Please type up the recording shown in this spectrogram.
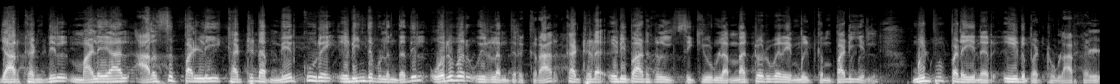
ஜார்க்கண்டில் மழையால் அரசு பள்ளி கட்டிட மேற்கூரை இடிந்து விழுந்ததில் ஒருவர் உயிரிழந்திருக்கிறார். கட்டிட இடிபாடுகளில் சிக்கியுள்ள மற்றொருவரை மீட்கும் பணியில் மீட்புப் படையினர் ஈடுபட்டுள்ளார்கள்.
